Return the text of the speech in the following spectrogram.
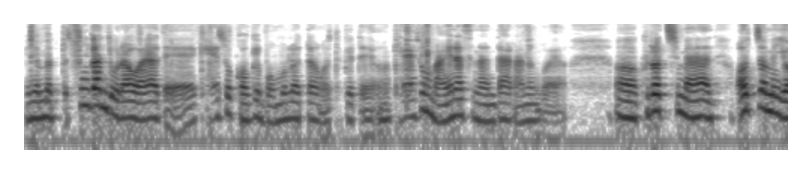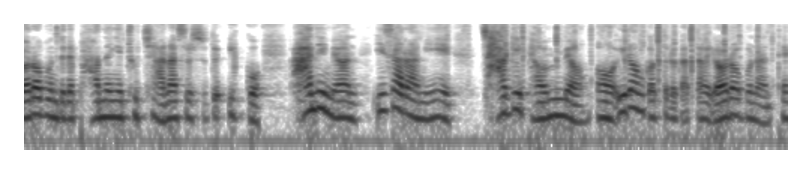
왜냐면 순간 돌아와야 돼. 계속 거기에 머물렀다면 어떻게 돼요? 계속 마이너스 난다라는 거예요. 어, 그렇지만 어쩌면 여러분들의 반응이 좋지 않았을 수도 있고 아니면 이 사람이 자기 변명 어, 이런 것들을 갖다가 여러분한테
